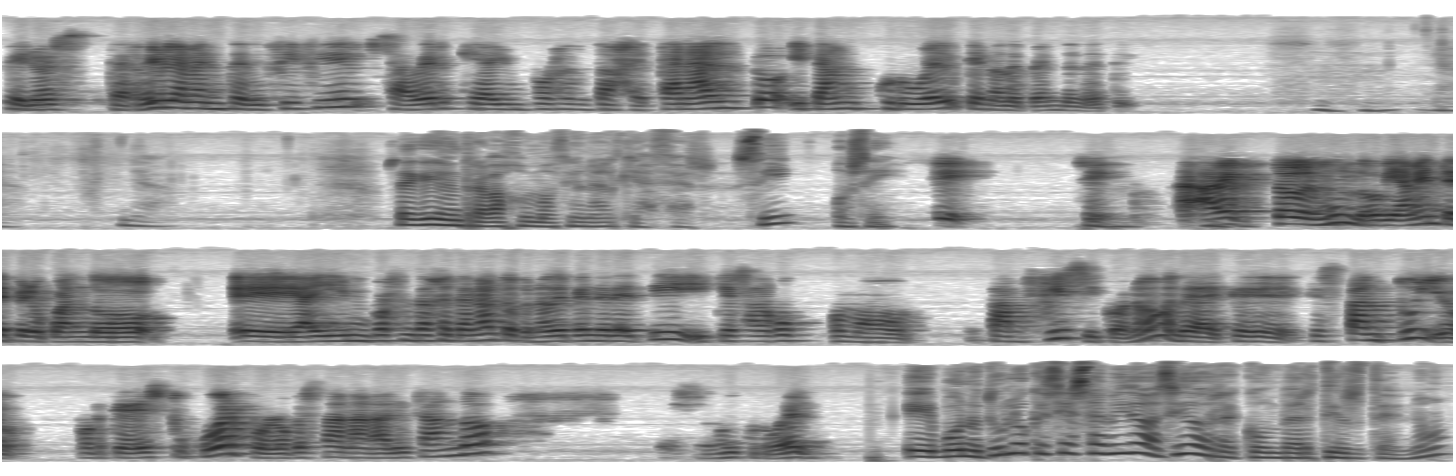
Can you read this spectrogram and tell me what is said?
Pero es terriblemente difícil saber que hay un porcentaje tan alto y tan cruel que no depende de ti. O sea que hay un trabajo emocional que hacer, ¿sí o sí? Sí, sí. A ver, todo el mundo, obviamente, pero cuando eh, hay un porcentaje tan alto que no depende de ti y que es algo como tan físico, ¿no? De- que, que es tan tuyo, porque es tu cuerpo lo que están analizando, es muy cruel. Eh, bueno, tú lo que sí has sabido ha sido reconvertirte, ¿no?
